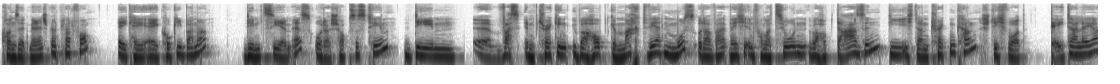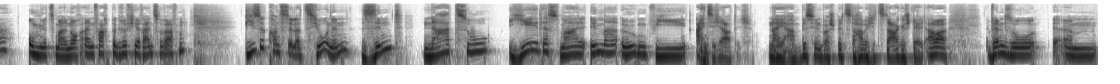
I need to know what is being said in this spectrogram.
Consent Management Plattform, aka Cookie Banner, dem CMS oder Shop-System, dem äh, was im Tracking überhaupt gemacht werden muss oder welche Informationen überhaupt da sind, die ich dann tracken kann. Stichwort Data Layer, um jetzt mal noch einen Fachbegriff hier reinzuwerfen. Diese Konstellationen sind nahezu jedes Mal immer irgendwie einzigartig. Naja, ein bisschen überspitzt, da habe ich jetzt dargestellt. Aber wenn so ähm,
